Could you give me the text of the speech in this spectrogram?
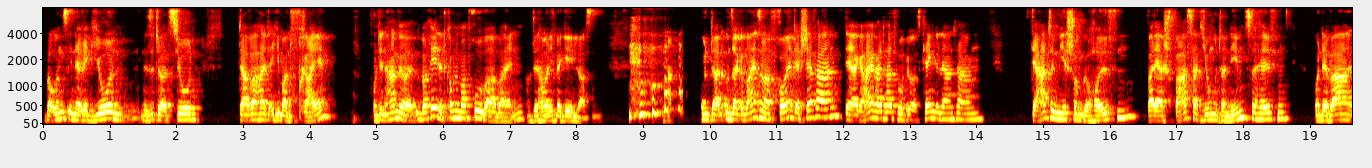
bei uns in der Region eine Situation, da war halt jemand frei. Und den haben wir überredet, komm doch mal Probe arbeiten. Und den haben wir nicht mehr gehen lassen. Und dann unser gemeinsamer Freund, der Stefan, der geheiratet hat, wo wir uns kennengelernt haben, der hatte mir schon geholfen, weil er Spaß hat, jungen Unternehmen zu helfen. Und er war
